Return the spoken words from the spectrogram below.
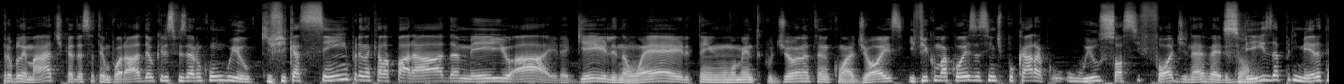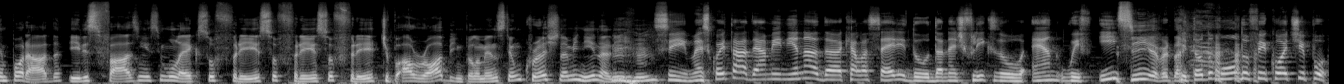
problemática dessa temporada é o que eles fizeram com o Will, que fica sempre naquela parada meio, ah, ele é gay, ele não é, ele tem um momento com o Jonathan, com a Joyce, e fica uma coisa assim, tipo, cara, o Will só se fode, né, velho? Só. Desde a primeira temporada, eles fazem esse moleque sofrer, sofrer, sofrer. Tipo, a Robin, pelo menos, tem um crush na menina ali. Uhum. Sim, mas coitada, é a menina daquela série do, da Netflix, o Anne with E. Sim, é verdade. Que todo mundo ficou tipo,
